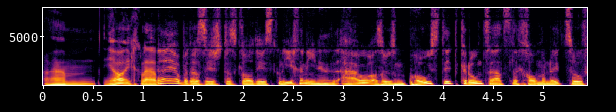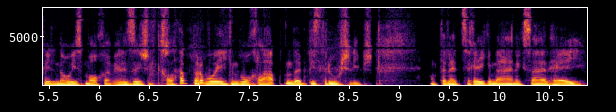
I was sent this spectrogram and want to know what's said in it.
Ähm, ja, ich glaube, Nein, aber das, ist, das geht ins Gleiche rein. Auch also aus dem Post-it grundsätzlich kann man nicht so viel Neues machen, weil es ist ein Klepper, der irgendwo klebt und etwas draufschreibst. Und dann hat sich irgendeiner gesagt, hey,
